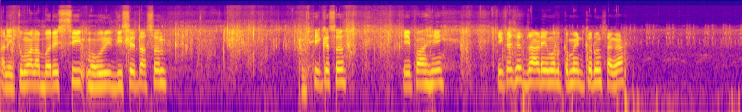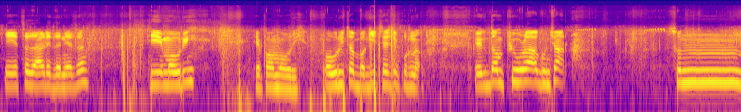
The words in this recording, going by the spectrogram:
आणि तुम्हाला बरीचशी मोहरी दिसत असन. हे कसं? हे पहा हे हे कसेच झाड आहे? मला कमेंट करून सांगा. हे याचं झाड आहे धन्याचं. ही आहे मोहरी. हे पहा मोहरी. मोहरीचा बगीचाचे पूर्ण. एकदम पिवळा गुंचार सुन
